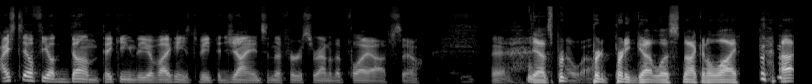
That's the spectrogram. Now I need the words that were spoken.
I still feel dumb picking the Vikings to beat the Giants in the first round of the playoffs. So yeah, it's oh, well. pretty pretty gutless. Not gonna lie. Uh,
